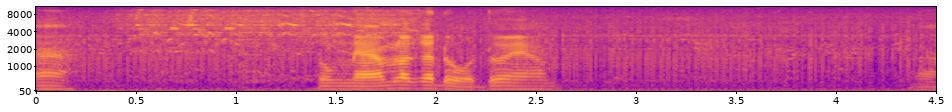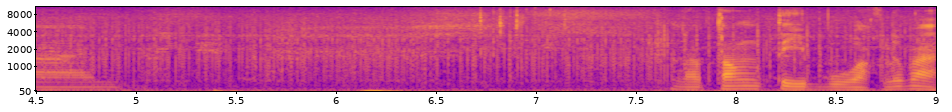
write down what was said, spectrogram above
อะลงน้ำแล้วกระโดดด้วยครับเราต้องตีบวกหรือเปล่า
